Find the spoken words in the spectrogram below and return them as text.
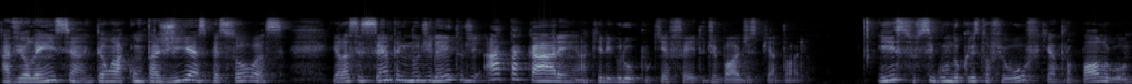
A violência, então, ela contagia as pessoas e elas se sentem no direito de atacarem aquele grupo que é feito de bode expiatório. Isso, segundo Christoph Wolff, que é antropólogo,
